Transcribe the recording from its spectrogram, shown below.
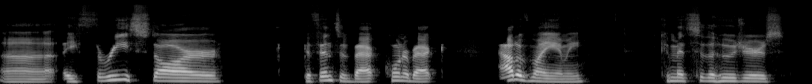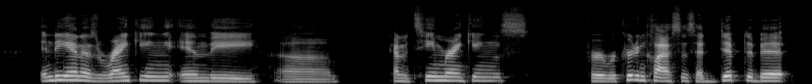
uh, a three star defensive back, cornerback out of Miami, commits to the Hoosiers. Indiana's ranking in the uh, kind of team rankings for recruiting classes had dipped a bit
